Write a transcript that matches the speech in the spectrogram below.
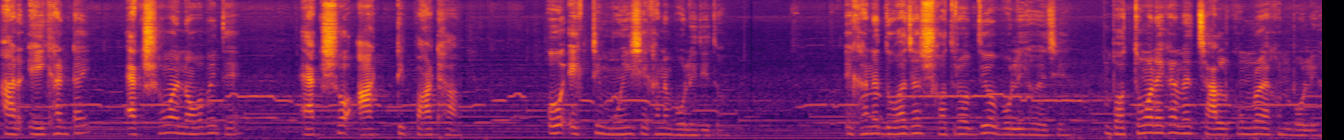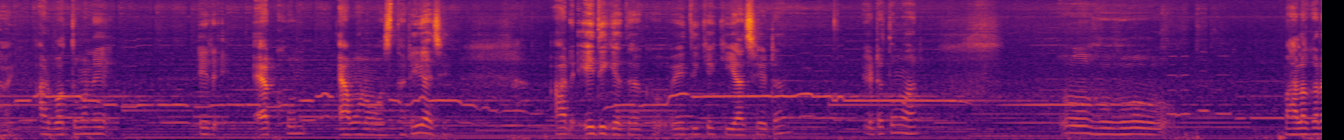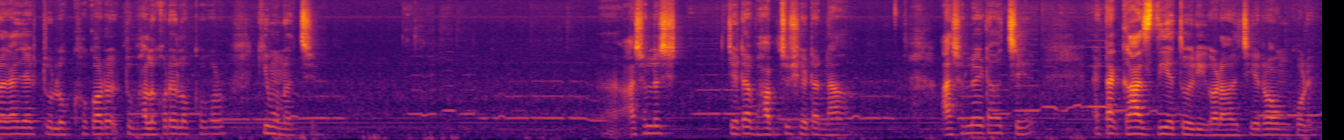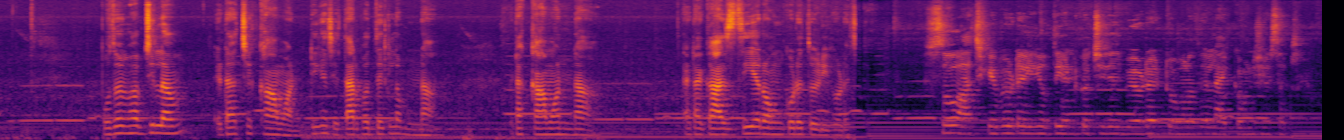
আর এইখানটায় একসময় নবমীতে একশো আটটি পাঠা ও একটি মহিষ এখানে বলি দিত। এখানে দু হাজার সতেরো অব্দিও বলি হয়েছে। বর্তমানে এখানে চাল কুমড়ো এখন বলি হয়। আর বর্তমানে এর এখন এমন অবস্থা, ঠিক আছে? আর এদিকে দেখো, এদিকে কি আছে এটা? এটা তোমার ও হো ভালো করে গাছ একটু লক্ষ্য করো, একটু ভালো করে লক্ষ্য করো, কি মনে হচ্ছে? আসলে যেটা ভাবছ সেটা না। আসলে এটা হচ্ছে একটা গাছ দিয়ে তৈরি করা হয়েছে রং করে। প্রথমে ভাবছিলাম এটা হচ্ছে কামান, ঠিক আছে? তারপর দেখলাম না, এটা কামান না একটা গাছ দিয়ে রং করে তৈরি করেছে। সো আজকে ভিডিওটা এই অবধি এন্ড করছি। যে ভিডিওটা একটু ভালো থাকে লাইক কমেন্ট শেয়ার সাবস্ক্রাইব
